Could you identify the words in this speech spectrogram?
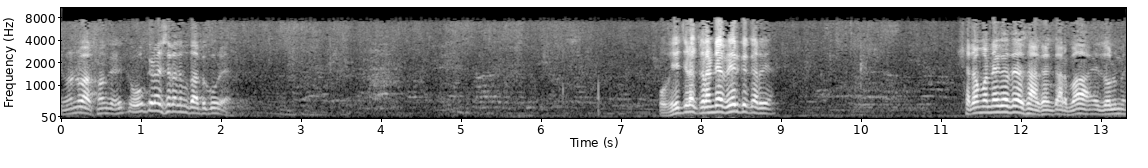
انہوں نے آخان گے کہ وہ کہڑا شرح کے مطابق ہو رہا ہے؟ وہ بھی جڑا کرن دیا پھر کے کر رہا شرم منے گا تو اصا آخر گھر باہ یہ ظلم ہے۔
